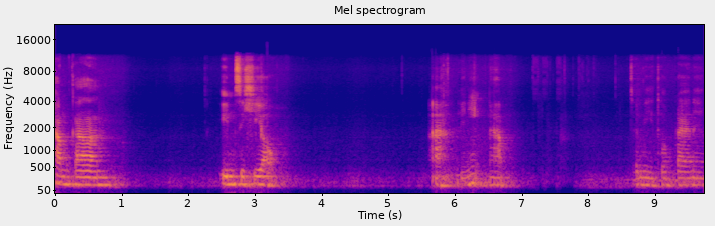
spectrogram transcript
ทำการ in secure อะในนี้นะครับ จะมีตัวแปรหนึ่ง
